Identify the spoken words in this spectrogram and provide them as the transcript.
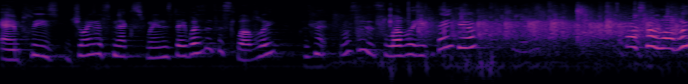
And please join us next Wednesday. Wasn't this lovely? Wasn't, it, wasn't this lovely? Thank you. That's so lovely.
